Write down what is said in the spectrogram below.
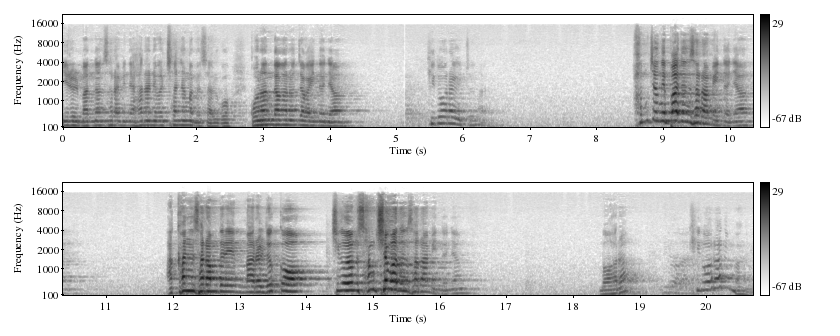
일을 만난 사람이 내 하나님을 찬양하며 살고 고난 당하는 자가 있느냐? 기도하라 했잖아요. 함정에 빠진 사람이 있느냐? 악한 사람들의 말을 듣고 지금 상처받은 사람이 있느냐? 뭐 하라? 기도하라는 말이에요.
